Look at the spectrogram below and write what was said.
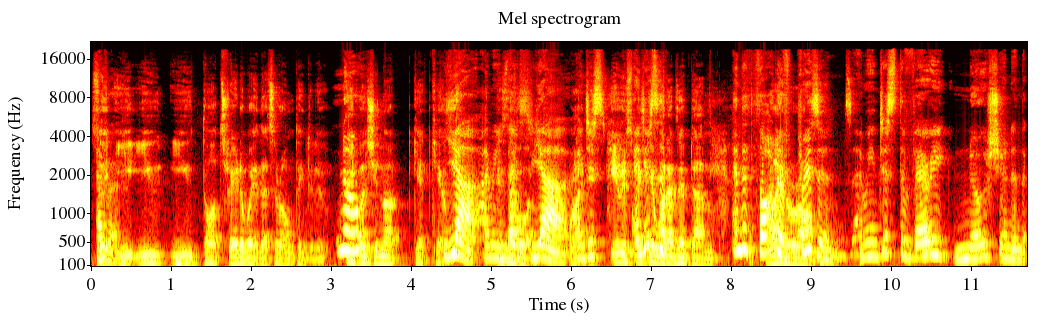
So Ever. you, you you thought straight away that's the wrong thing to do. No. People should not get killed. Yeah, I mean Is that that's what- yeah. I right. just I irrespective just of what have they've done. And the thought of prisons, I mean, just the very notion and the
